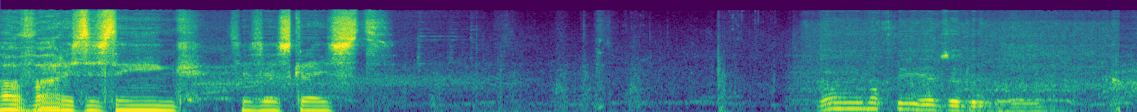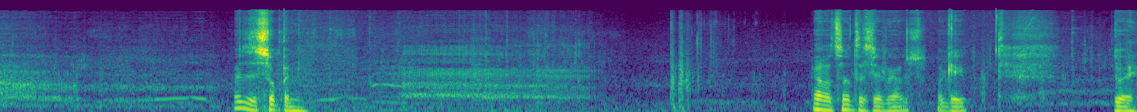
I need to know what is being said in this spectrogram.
Oh, How far is this thing? Jesus Christ. The the. Where's this open? Oh, it's not a safe house. Okay. This.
